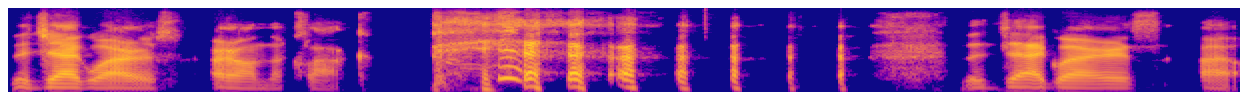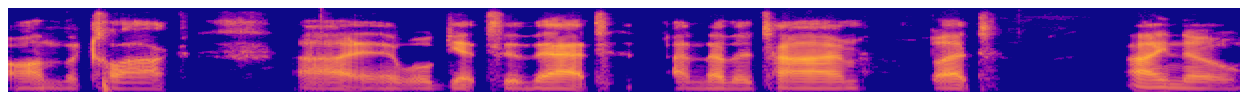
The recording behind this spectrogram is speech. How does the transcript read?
The Jaguars are on the clock. the Jaguars are on the clock, uh, and we'll get to that another time. But I know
